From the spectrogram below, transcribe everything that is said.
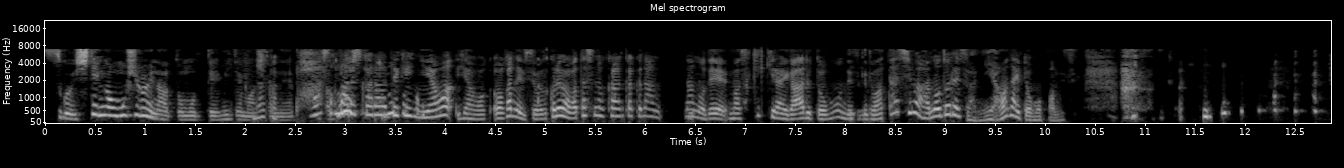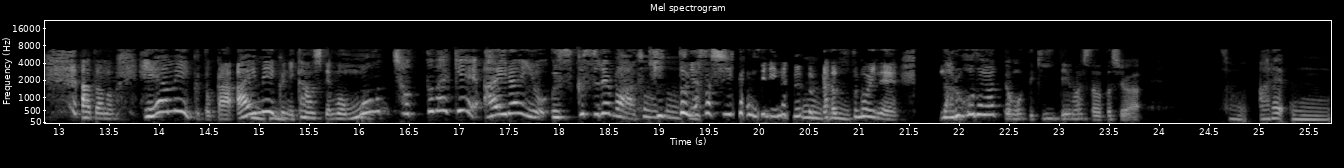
すごい視点が面白いなと思って見てまなんかしたね。パーソナルカラー的に似合わ、いや、わわかんないですよ。これは私の感覚ななので、まあ好き嫌いがあると思うんですけど、私はあのドレスは似合わないと思ったんですよ。あとあの、ヘアメイクとかアイメイクに関しても、もうちょっとだけアイラインを薄くすれば、きっと優しい感じになるとかすごいね、なるほどなって思って聞いていました、私は。そう、あれ、うん。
